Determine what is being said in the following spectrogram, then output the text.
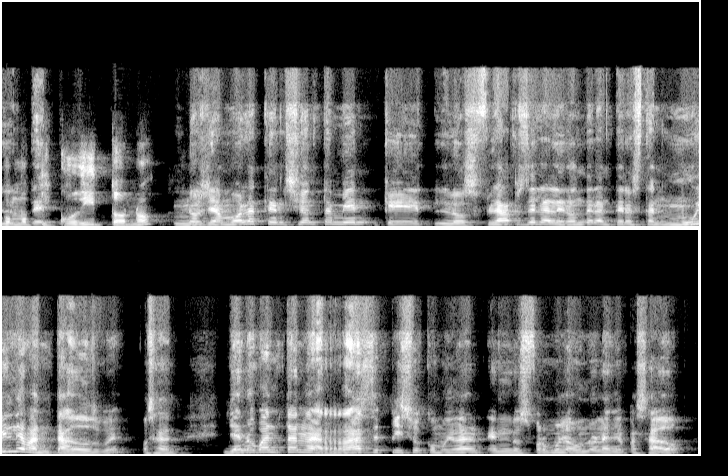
Como de, picudito, ¿no? Nos llamó la atención también que los flaps del alerón delantero están muy levantados, güey. O sea, ya no van tan a ras de piso como iban en los Fórmula 1 el año pasado.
